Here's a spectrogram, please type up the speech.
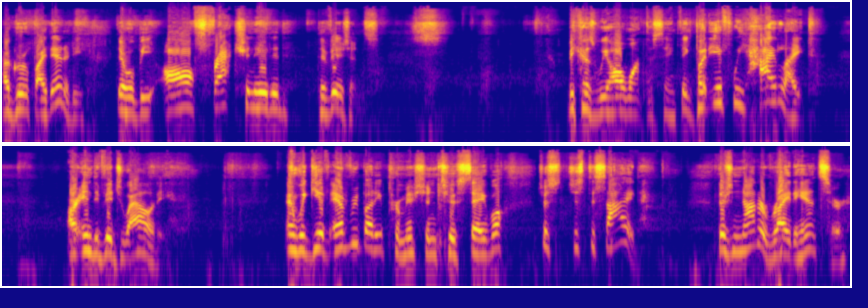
a group identity, there will be all fractionated divisions because we all want the same thing. But if we highlight our individuality and we give everybody permission to say, well, just, just decide. There's not a right answer.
